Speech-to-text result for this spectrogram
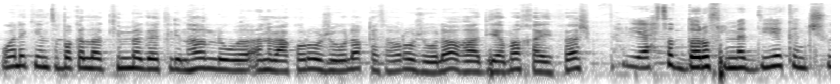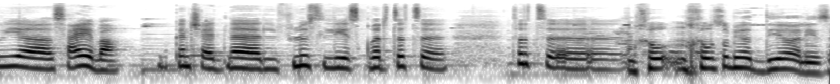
ولكن تبارك الله كما قالت لي نهار الأول أنا معك رجوله لقيتها رجوله غادية ما خايفاش. هي حتى الظروف المادية كانت شوية صعيبة. ما كانش عندنا الفلوس اللي تقدر تت تت نخل... نخلصوا بها ال dialyse.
